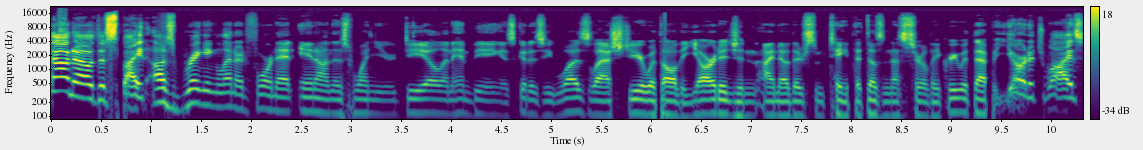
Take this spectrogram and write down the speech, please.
no, no, despite us bringing Leonard Fournette in on this one year deal and him being as good as he was last year with all the yardage, and I know there's some tape that doesn't necessarily agree with that, but yardage wise,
